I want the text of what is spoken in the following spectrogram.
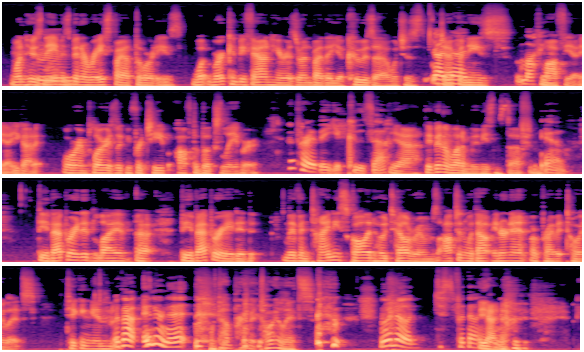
one whose name has Mm. been erased by authorities. What work can be found here is run by the Yakuza, which is the- Japanese Mafia. mafia. Yeah, you got it. Or employers looking for cheap, off the books labor. I've heard of the Yakuza. Yeah, they've been in a lot of movies and stuff. and- Yeah. the evaporated live, uh, the evaporated live in tiny, squalid hotel rooms, often without internet or private toilets. Taking in Without internet. without private toilets. well, no, just without yeah, internet. know.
